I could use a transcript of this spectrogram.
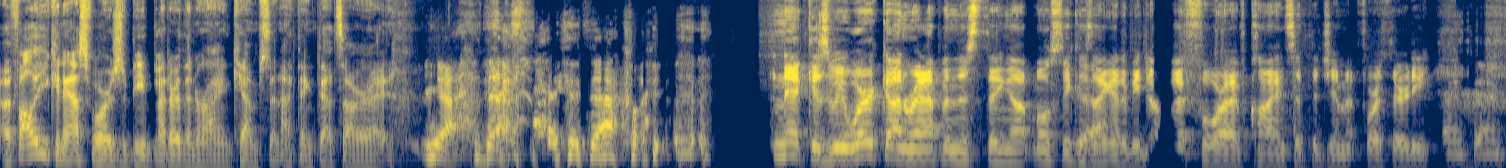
If all you can ask for is to be better than Ryan Kempson, I think that's all right. Yeah, that's, exactly. Nick, as we work on wrapping this thing up, mostly because yeah. I got to be done by four. I have clients at the gym at four thirty. Same thing.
